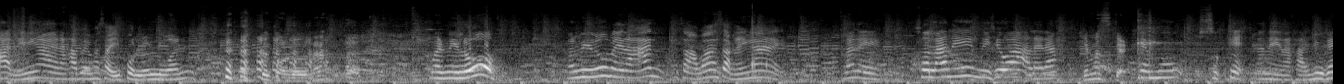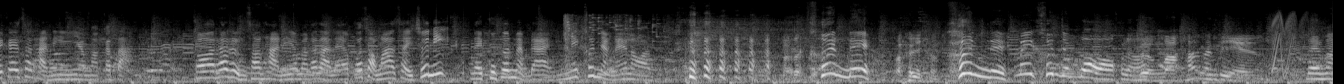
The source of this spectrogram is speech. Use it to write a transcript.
อ่านง่ายๆนะคะ เป็นภาษาญี่ปุ่นล้วนตึกก่อนเลยนะๆมันมีรูป มันมีรูปในร้าน สามารถสั่งง่ายๆ นั่นเอง ส่วนร้านนี้มีชื่อว่าอะไรนะเกมัสเกะเคมุสุเกะนั่นเองนะคะ อยู่ใกล้ๆสถานียามากาตะ ก็ถ้าถึงสถานียามากาตะแล้วก็สามารถใส่ชื่อนี้ใน Google Map ได้ ไม่ขึ้นอย่างแน่นอนอะไรขึ้นดิ อะไรอย่างขึ้นดิ ไม่ขึ้นจะบอกเหรอ เดินมาห้านาทีเองเดินมา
